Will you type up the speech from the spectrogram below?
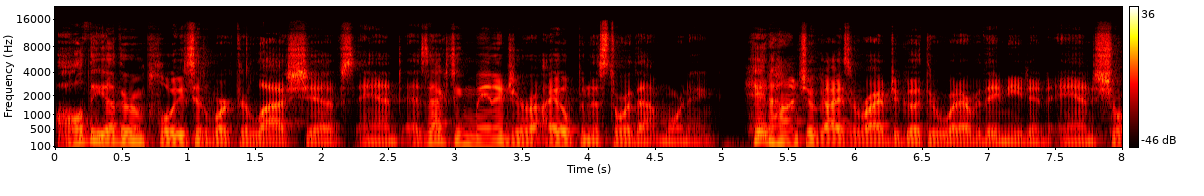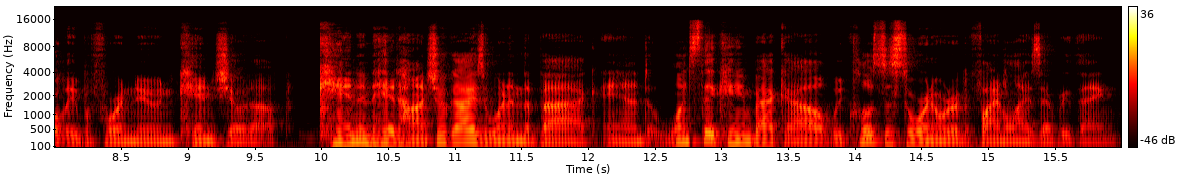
All the other employees had worked their last shifts, and as acting manager, I opened the store that morning. Hit honcho guys arrived to go through whatever they needed, and shortly before noon, Ken showed up. Ken and Hit honcho guys went in the back, and once they came back out, we closed the store in order to finalize everything.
